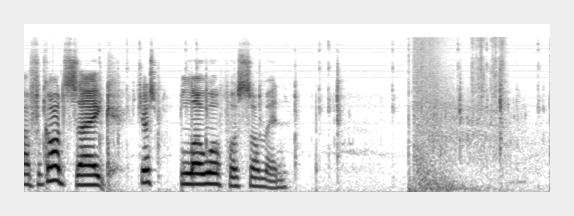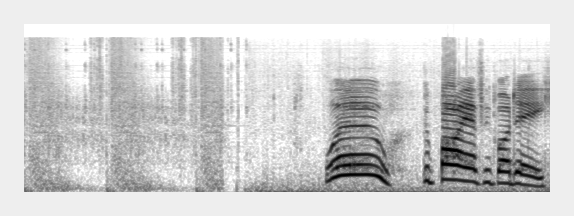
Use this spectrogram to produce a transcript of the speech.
Oh, for God's sake, just blow up or something. Woo! Goodbye, everybody.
